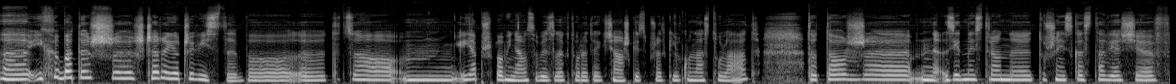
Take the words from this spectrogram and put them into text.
E, I chyba też e, szczery i oczywisty, bo e, to, co mm, ja przypominam sobie z lektury tej książki sprzed kilkunastu lat, to to, że mm, z jednej strony Tuszyńska stawia się w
